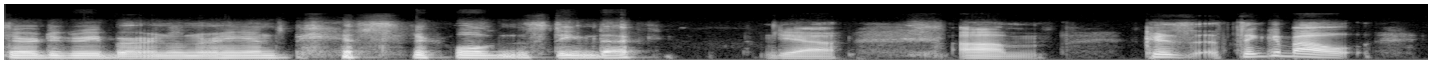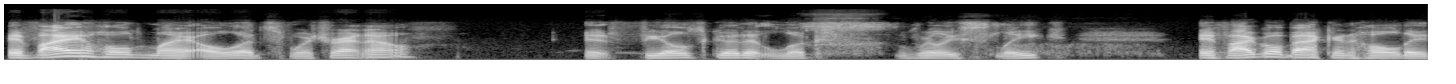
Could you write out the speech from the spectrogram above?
third degree burns on their hands because they're holding the Steam Deck. yeah. Um cuz think about if I hold my OLED Switch right now, it feels good, it looks really sleek. if I go back and hold a,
